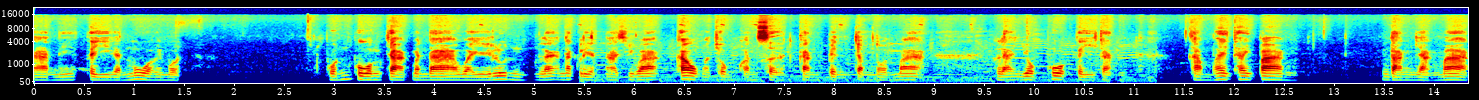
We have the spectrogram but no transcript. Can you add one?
งานนี้ตีกันมั่วไปหมด ผลพวงจากบรรดาวัยรุ่นและนักเรียนอาชีวะเข้ามาชมคอนเสิร์ตกันเป็นจำนวนมาก และยกพวกตีกันทำให้ไข่ป้าง ดังอย่างมาก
